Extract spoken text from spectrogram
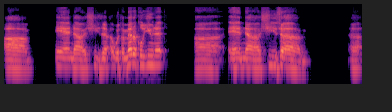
um, and uh, she's a, with a medical unit, uh, and uh, she's um, uh,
